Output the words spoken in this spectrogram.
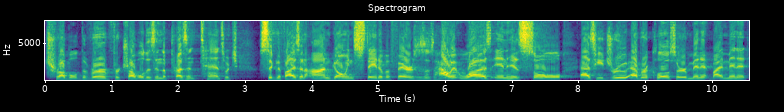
troubled. The verb for troubled is in the present tense, which signifies an ongoing state of affairs. This is how it was in his soul as he drew ever closer, minute by minute,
